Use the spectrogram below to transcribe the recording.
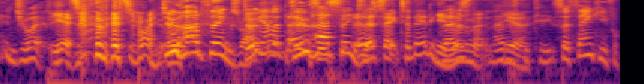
enjoy it. yes, that's right. Do Well, hard things, right? do hard Do things. hard It's- things. it's That's back to that again, that is- isn't it? That is Yeah. the key. So thank you for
